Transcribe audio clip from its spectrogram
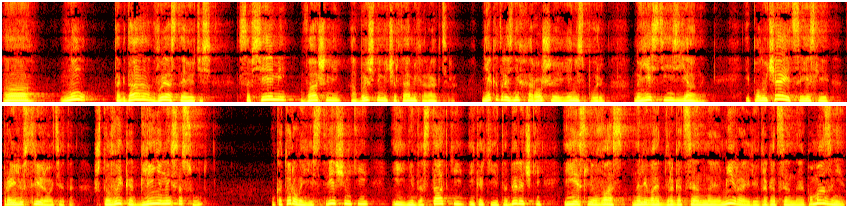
а, ну, тогда вы остаетесь со всеми вашими обычными чертами характера. Некоторые из них хорошие, я не спорю, но есть и изъяны. И получается, если проиллюстрировать это, что вы как глиняный сосуд, у которого есть трещинки и недостатки, и какие-то дырочки, и если в вас наливать драгоценное мира или драгоценное помазание,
